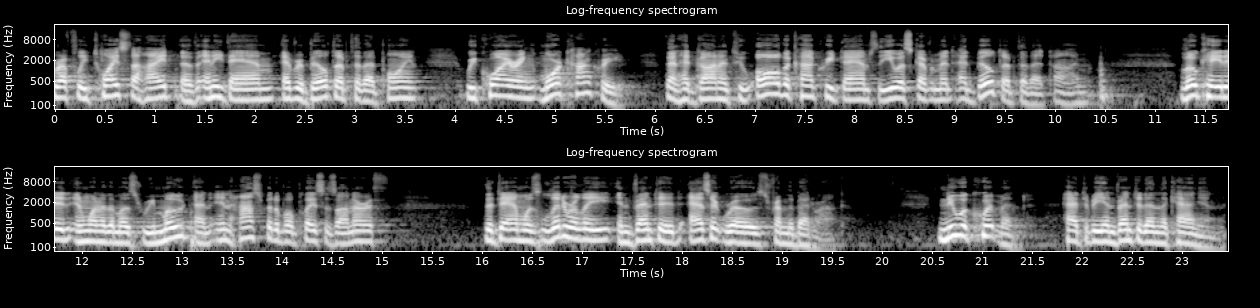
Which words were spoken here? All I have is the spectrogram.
roughly twice the height of any dam ever built up to that point, requiring more concrete than had gone into all the concrete dams the U.S. government had built up to that time. Located in one of the most remote and inhospitable places on Earth, the dam was literally invented as it rose from the bedrock. New equipment had to be invented in the canyon.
